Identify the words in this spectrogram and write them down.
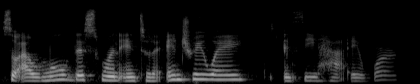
So I will move this one into the entryway and see how it works.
